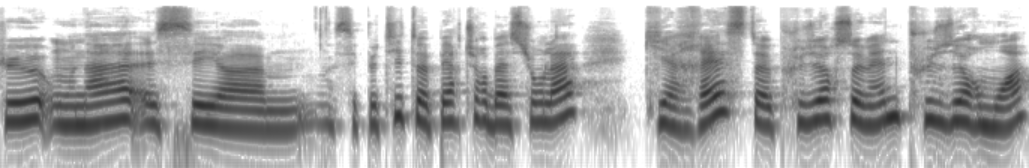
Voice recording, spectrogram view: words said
qu'on a ces, euh, petites perturbations-là qui restent plusieurs semaines, plusieurs mois,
